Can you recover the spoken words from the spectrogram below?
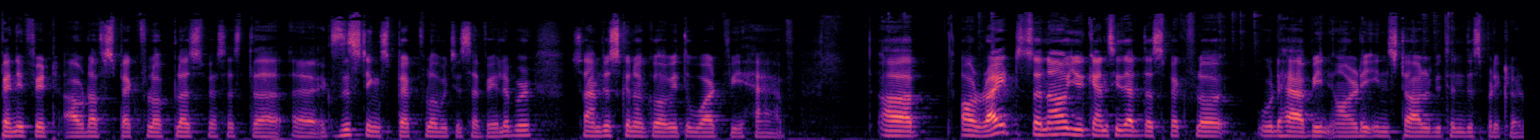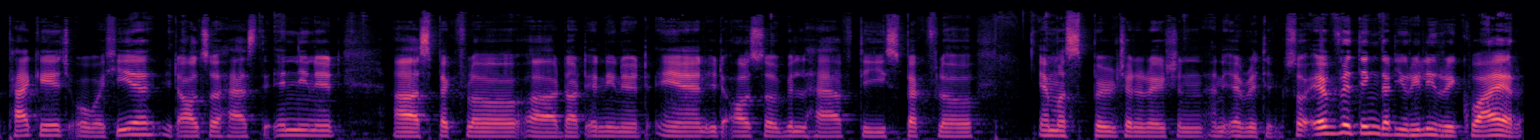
benefit out of SpecFlow Plus versus the uh, existing SpecFlow which is available. So I'm just gonna go with what we have. Uh, all right, so now you can see that the SpecFlow would have been already installed within this particular package over here. It also has the NUnit, uh, SpecFlow.NUnit, uh, and it also will have the SpecFlow MS build generation and everything. So everything that you really require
